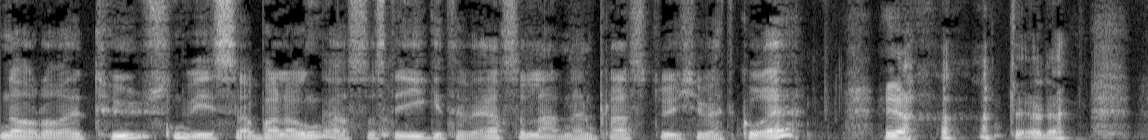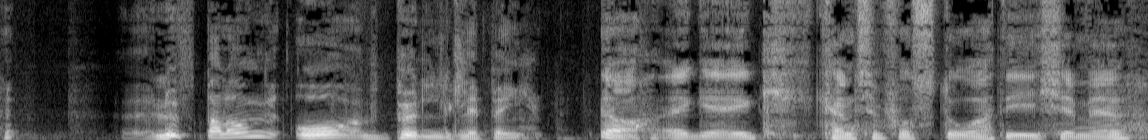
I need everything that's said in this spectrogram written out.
når det er tusenvis av ballonger som stiger til værs og lander en plass du ikke vet hvor er. Ja, det er det. Luftballong og puddelklipping. Ja, jeg, jeg kan ikke forstå at de ikke er med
